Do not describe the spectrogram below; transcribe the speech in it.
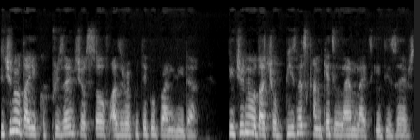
Did you know that you could present yourself as a reputable brand leader? Did you know that your business can get the limelight it deserves?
